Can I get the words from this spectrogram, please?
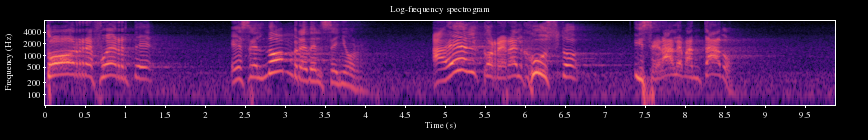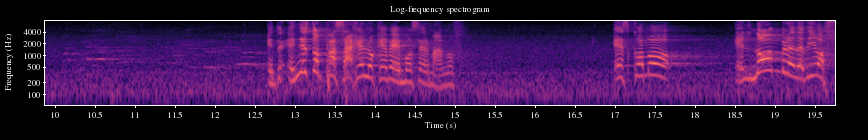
torre fuerte es el nombre del Señor. A él correrá el justo y será levantado. en estos pasajes lo que vemos, hermanos, es como el nombre de Dios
